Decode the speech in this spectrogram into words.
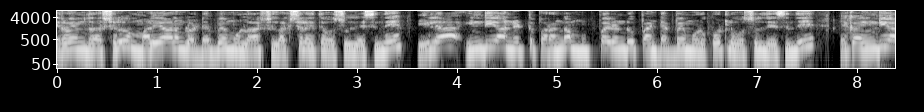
ఇరవై ఎనిమిది లక్షలు మలయాళంలో డెబ్బై మూడు లక్ష లక్షలు అయితే వసూలు చేసింది. ఇలా ఇండియా నెట్ పరంగా ముప్పై రెండు పాయింట్ డెబ్బై మూడు కోట్లు వసూలు చేసింది. ఇక ఇండియా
